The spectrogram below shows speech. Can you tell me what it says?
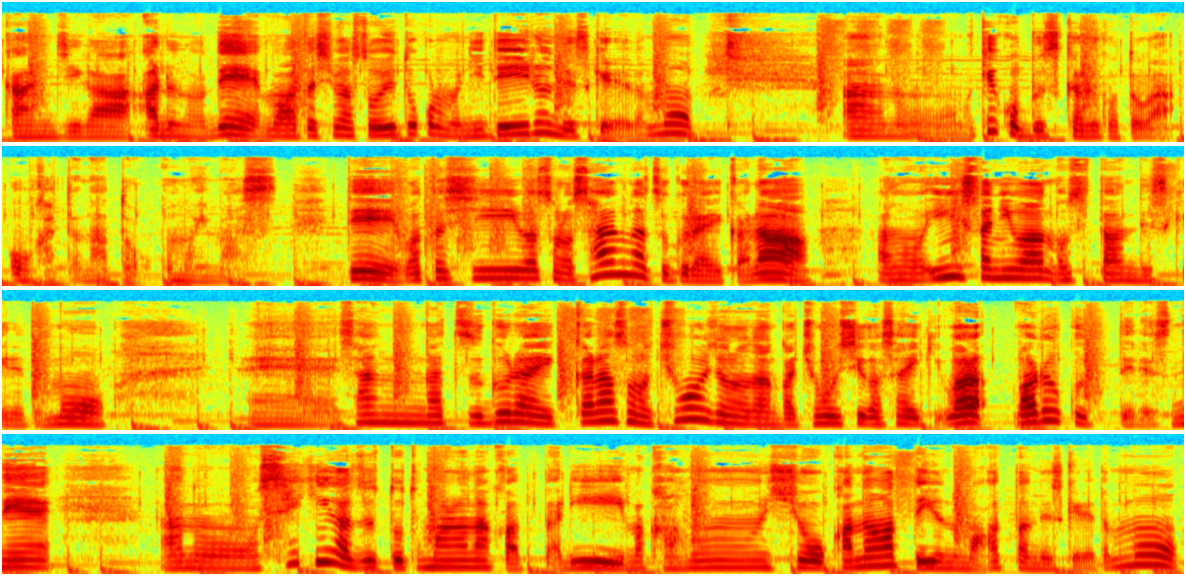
感じがあるので、まあ、私はそういうところも似ているんですけれどもあの結構ぶつかることが多かったなと思います。で私はその3月ぐらいからあのインスタには載せたんですけれども、えー、3月ぐらいからその長女のなんか調子が最近悪くってですねあの咳がずっと止まらなかったり、まあ、花粉症かなっていうのもあったんですけれども、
